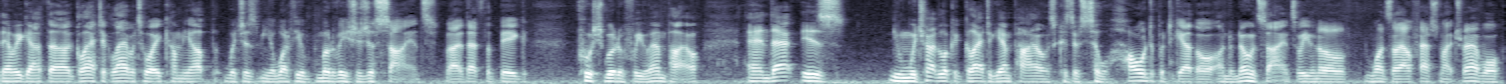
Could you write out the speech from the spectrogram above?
Then we got the Galactic Laboratory coming up, which is you know what if your motivation is just science? Right, that's the big push motive for your empire, and that is when we try to look at galactic empires because they're so hard to put together under known science. So even though ones that allow fast light travel,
